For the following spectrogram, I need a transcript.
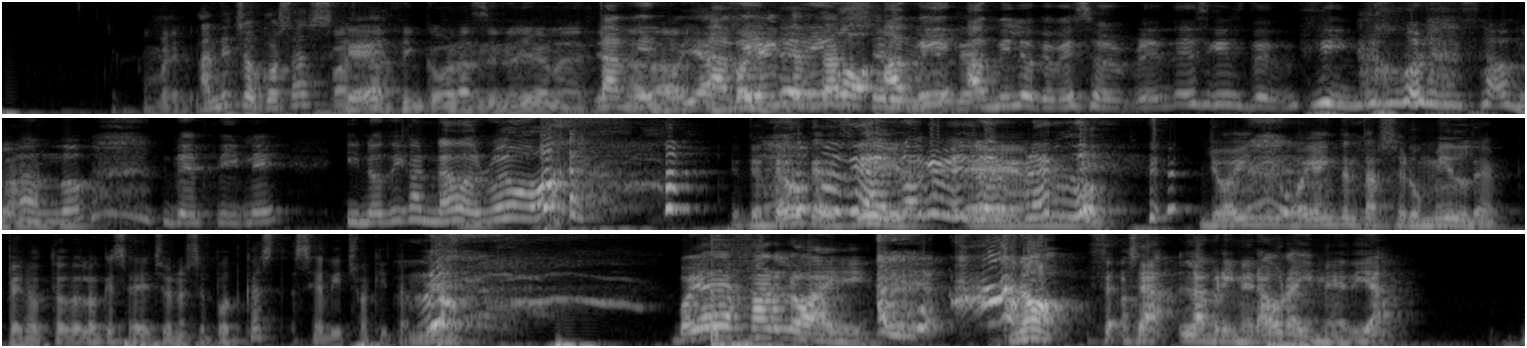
hombre, Han dicho cosas que... estar 5 horas y no mm, llegan a decir También, nada. Voy a- también voy a te digo, ser a mí, a mí lo que me sorprende es que estén cinco horas hablando de cine y no digan nada nuevo. Te tengo que O decir... sea, es lo que me eh, sorprende. yo voy, a intentar ser humilde, pero todo lo que se ha dicho en ese podcast se ha dicho aquí también. Voy a dejarlo ahí. No, o sea, la primera hora y media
